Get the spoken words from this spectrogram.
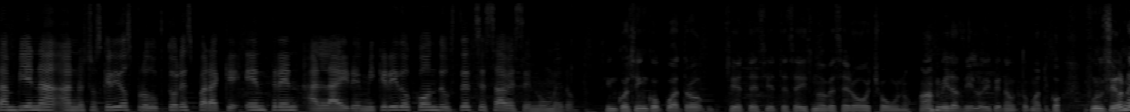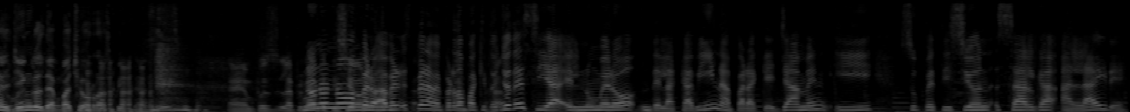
también a, a nuestros queridos productores para que entren al aire. Mi querido Conde, usted se sabe ese número. 554-776-9081. Ah, mira, sí, lo dije en automático. Funciona el jingle de Apache o Raspi. Eh, pues la No, primera no, no, petición- pero a ver, espérame, perdón, Ah, Paquito. ajá. Yo decía el número de la cabina para que llamen y su petición salga al aire.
